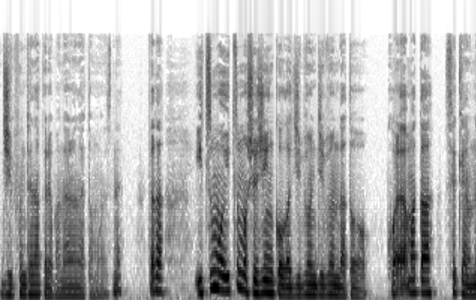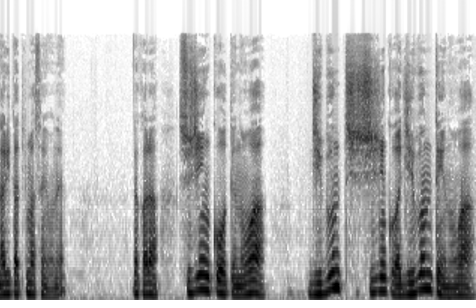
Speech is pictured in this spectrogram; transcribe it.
自分でなければならないと思うんですね。ただ、いつもいつも主人公が自分自分だと、これはまた世間は成り立ちませんよね。だから、主人公っていうのは、自分、主人公が自分っていうのは、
